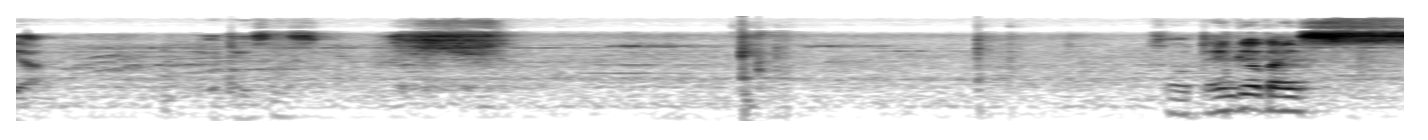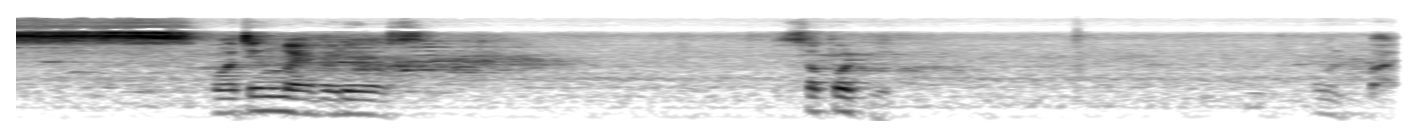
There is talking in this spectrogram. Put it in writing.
Yeah this is. So thank you guys watching my videos. Support me. Goodbye.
